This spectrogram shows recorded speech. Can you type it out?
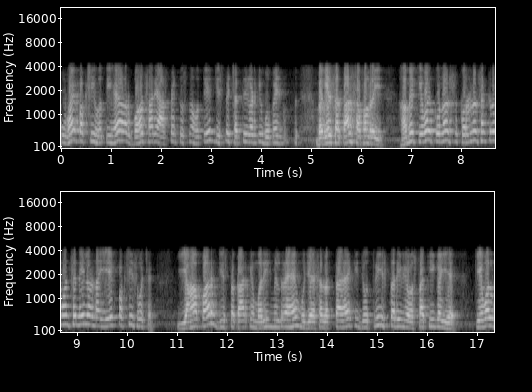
उभय पक्षी होती है और बहुत सारे एस्पेक्ट उसमें होते हैं जिसमें छत्तीसगढ़ की भूपेश बघेल सरकार सफल रही। हमें केवल कोरोना संक्रमण से नहीं लड़ना, ये एक पक्षी सोच है। यहाँ पर जिस प्रकार के मरीज़ मिल रहे हैं, मुझे ऐसा लगता है कि जो त्रिस्तरीय व्यवस्था की गई है, केवल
